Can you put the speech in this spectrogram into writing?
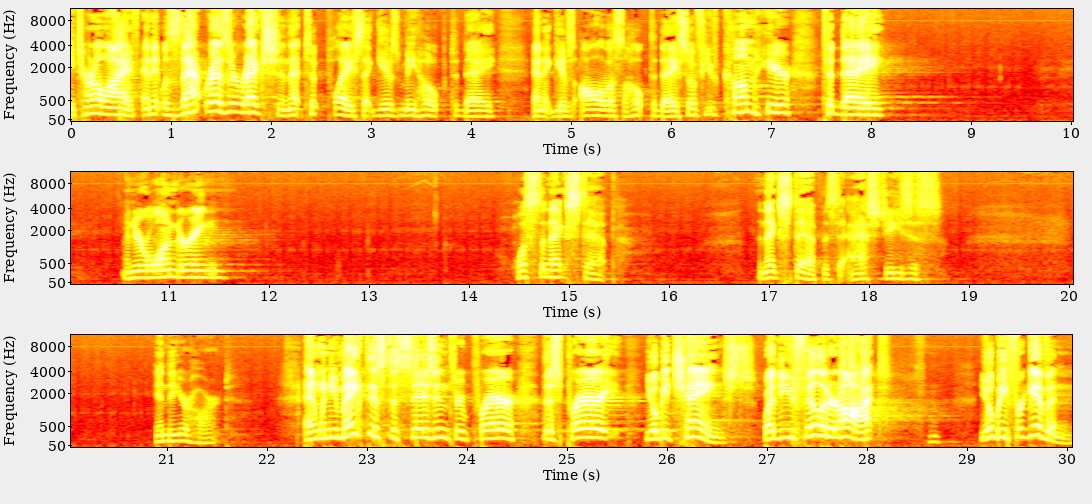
eternal life. And it was that resurrection that took place that gives me hope today, and it gives all of us a hope today. So if you've come here today and you're wondering, What's the next step? The next step is to ask Jesus into your heart. And when you make this decision through prayer, this prayer, you'll be changed. Whether you feel it or not, you'll be forgiven.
